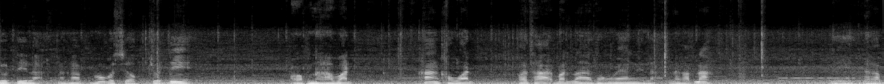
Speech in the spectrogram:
จุดนี้ละนะครับเฮาก็สิอกจุดนี้ ออกหนาวัดข้างเขาวัดพระธาตุวัดนาสองแวงนี่แหละนะครับนะนี่นะครับ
